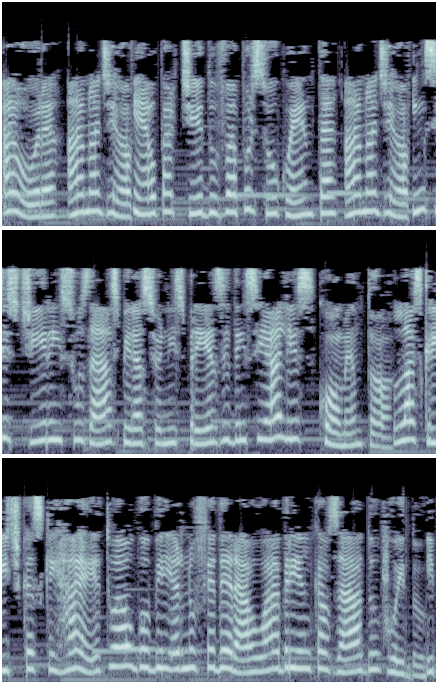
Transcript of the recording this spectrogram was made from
Agora, Ana Diop é o partido vá por sua conta, Ana Diop insistir em suas aspirações presidenciais, comentou. Las críticas que Raeto ao governo federal abriam causado ruído, y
